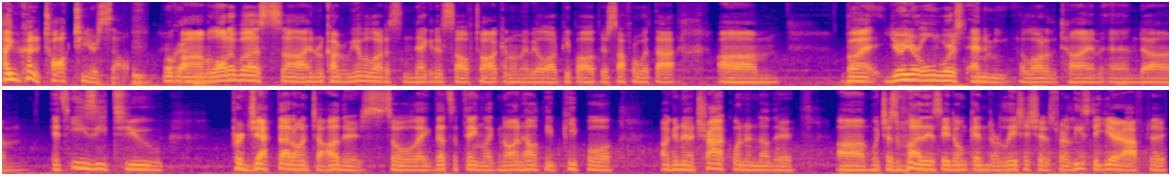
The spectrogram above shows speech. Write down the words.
how you kind of talk to yourself. Okay. Um, a lot of us uh, in recovery, we have a lot of negative self-talk. I know maybe a lot of people out there suffer with that. Um, but you're your own worst enemy a lot of the time, and um, it's easy to project that onto others. So like that's the thing. Like non-healthy people are gonna attract one another, um, which is why they say don't get into relationships for at least a year after,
